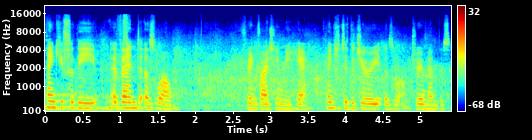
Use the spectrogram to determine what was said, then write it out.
thank you for the event as well, for inviting me here. Thank you to the jury as well, jury members.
